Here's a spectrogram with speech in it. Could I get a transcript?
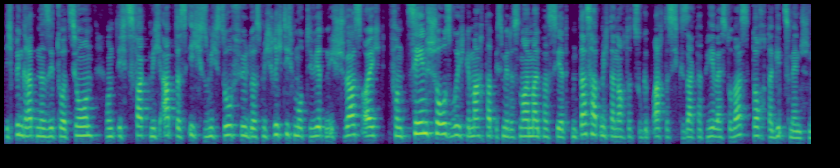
ich bin gerade in einer Situation und ich es fuckt mich ab, dass ich mich so fühle, du hast mich richtig motiviert und ich schwör's euch, von zehn Shows, wo ich gemacht habe, ist mir das neunmal passiert. Und das hat mich dann auch dazu gebracht, dass ich gesagt habe, hey, weißt du was? Doch, da gibt's Menschen.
